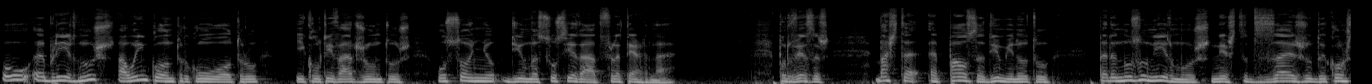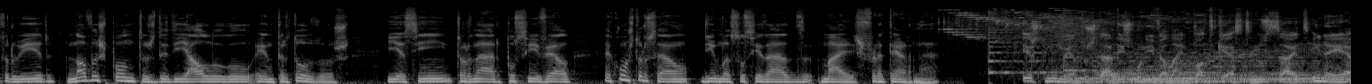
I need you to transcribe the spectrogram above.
ou abrir-nos ao encontro com o outro e cultivar juntos o sonho de uma sociedade fraterna. Por vezes, basta a pausa de um minuto para nos unirmos neste desejo de construir novas pontes de diálogo entre todos e assim tornar possível a construção de uma sociedade mais fraterna. Este momento está disponível em podcast no site e na app.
